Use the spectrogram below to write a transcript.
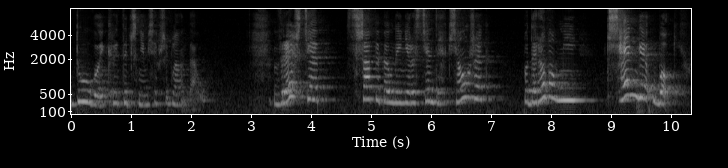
Długo i krytycznie mi się przyglądał. Wreszcie z szafy pełnej nierozciętych książek podarował mi księgę ubogich.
